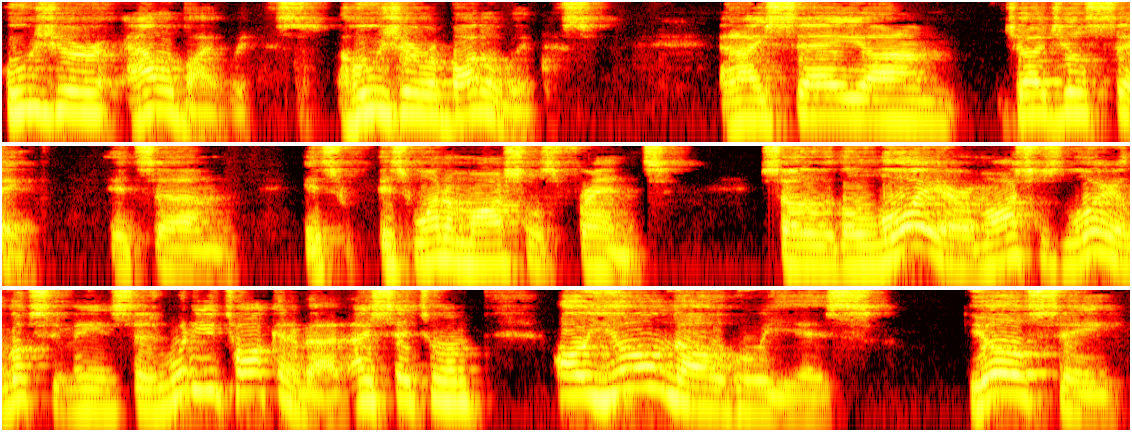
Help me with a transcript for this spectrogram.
"Who's your alibi witness? Who's your rebuttal witness?" And I say, um, "Judge, you'll see. It's um, it's it's one of Marshall's friends." So the lawyer, Marshall's lawyer, looks at me and says, What are you talking about? I said to him, Oh, you'll know who he is. You'll see.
